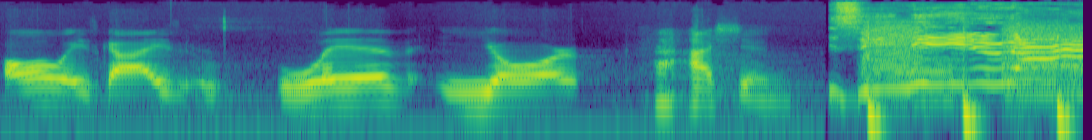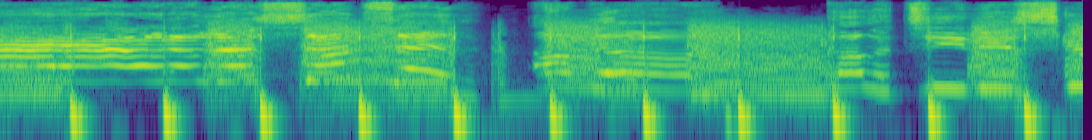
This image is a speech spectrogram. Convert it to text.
Always, guys, live your passion. See me right противишь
